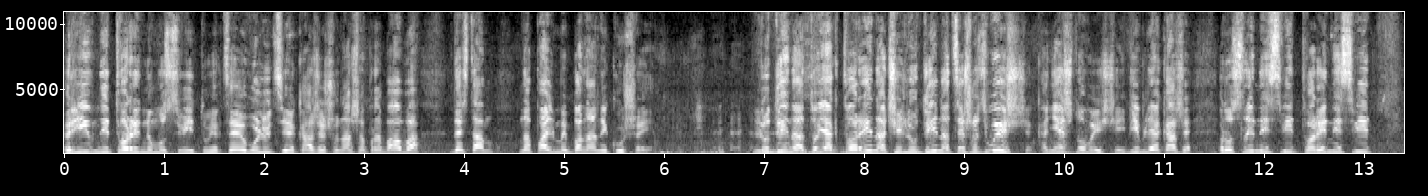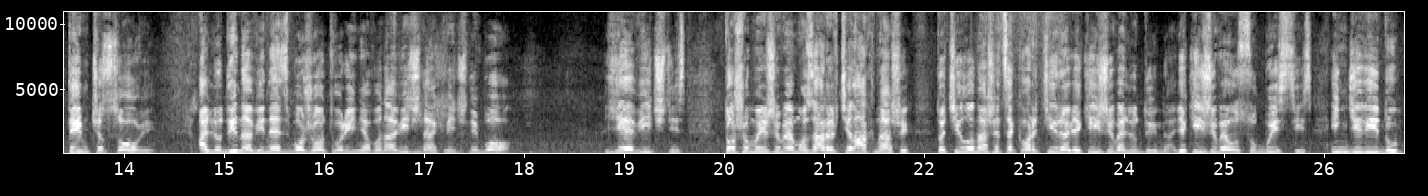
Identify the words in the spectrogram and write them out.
рівні тваринному світу, як це еволюція каже, що наша прабаба десь там на пальми банани кушає. Людина то як тварина, чи людина це щось вище, звісно, вище. І Біблія каже, рослинний світ, тваринний світ тимчасові. А людина вінець Божого творіння, вона вічна, як вічний Бог. Є вічність. То, що ми живемо зараз в тілах наших, то тіло наше це квартира, в якій живе людина, в якій живе особистість, індивідум,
